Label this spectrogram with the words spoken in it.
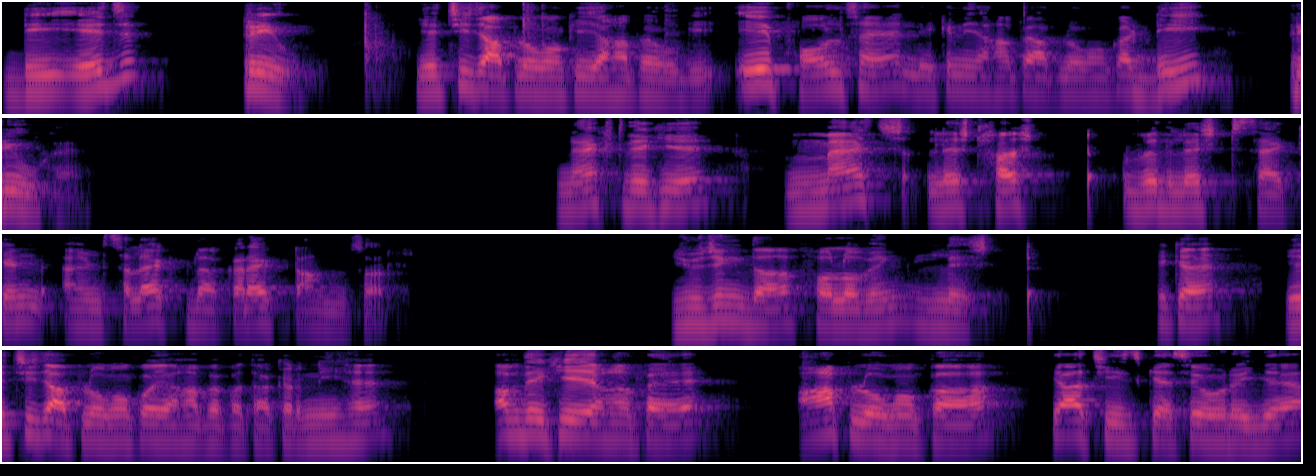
D is true ये चीज़ आप लोगों की यहाँ पे होगी। ए फॉल्स है, लेकिन यहाँ पे आप लोगों का डी ट्रू है। नेक्स्ट देखिए match list first with list second and select the correct answer using the following list ठीक है? ये चीज़ आप लोगों को यहाँ पे पता करनी है। अब देखिए यहाँ पे आप लोगों का क्या चीज़ कैसे हो रही है?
